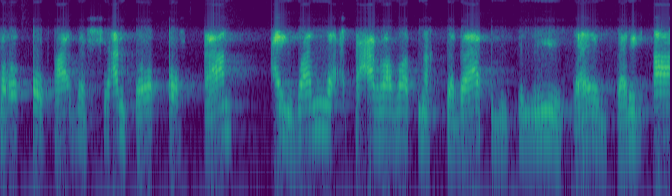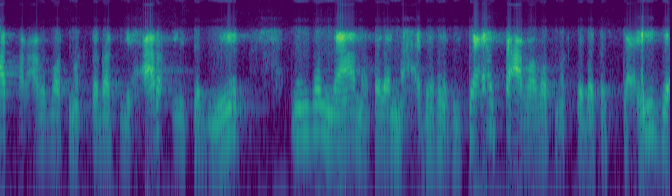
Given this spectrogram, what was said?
توقف هذا الشأن توقف تام. أيضا تعرضت مكتبات لتدمير سرقات تعرضت مكتبات لحرق لتدمير. من ضمنها مثلا ما حدث في تعز تعرضت مكتبة السعيد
